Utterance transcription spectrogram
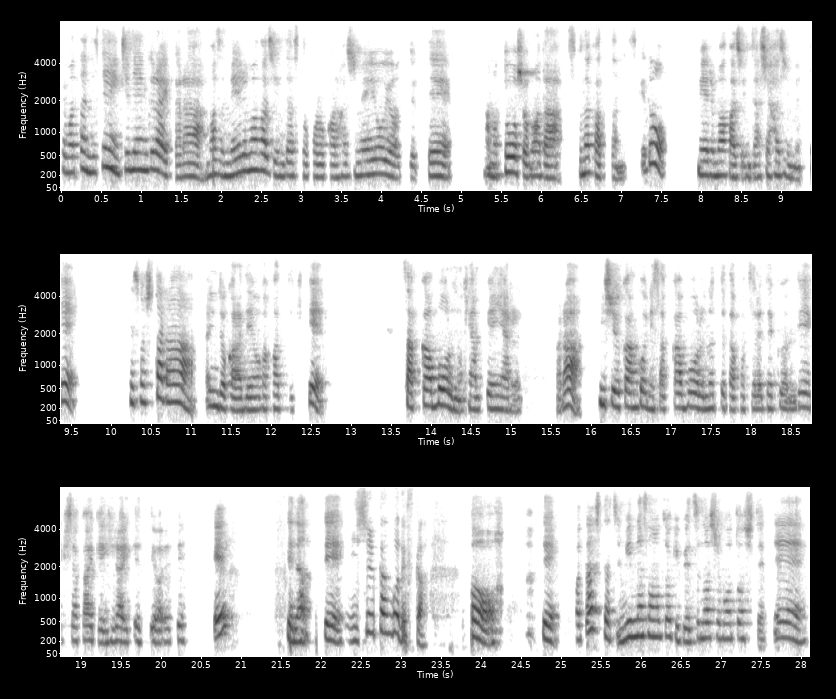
でまた2001年ぐらいから、まずメールマガジン出すところから始めようよって言って、あの当初まだ少なかったんですけど、メールマガジン出し始めて、でそしたら、インドから電話かかってきて、サッカーボールのキャンペーンやるから、2週間後にサッカーボール縫ってた子連れてくんで、記者会見開いてって言われて、え？ってなって、2週間後ですか？そう。で、私たちみんなその時別の仕事してて、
